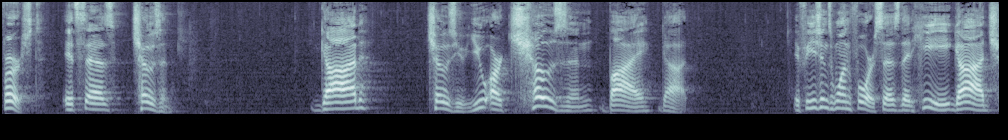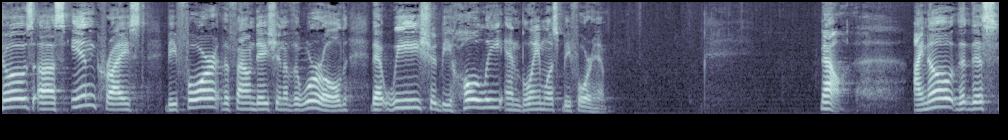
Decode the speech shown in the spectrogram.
First, it says chosen. God chose you. You are chosen by God. Ephesians 1 4 says that He, God, chose us in Christ before the foundation of the world that we should be holy and blameless before Him. Now, I know that this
